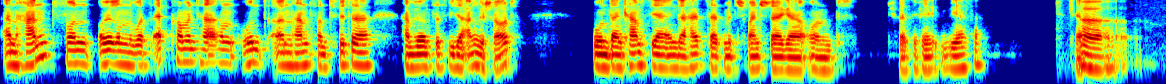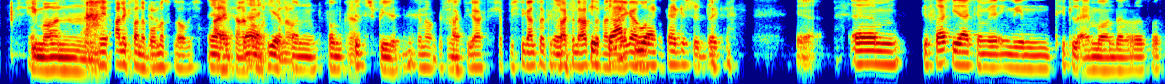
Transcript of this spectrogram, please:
anhand von euren WhatsApp-Kommentaren und anhand von Twitter haben wir uns das wieder angeschaut. Und dann kam es ja in der Halbzeit mit Schweinsteiger und ich weiß nicht, wer, wie heißt er? Äh, Simon. nee, Alexander Bommes, glaube ich. Ja, Alexander da, Bommes, hier genau. von, vom Quizspiel. Genau, gefragte Jagd. Ich habe mich die ganze Zeit Ja, gefragt der Halbzeit, wann die gefragt, Jäger ja, rauskommt. Dankeschön, danke. ja. Ähm, gefragt, ja, können wir irgendwie einen Titel einbauen dann oder sowas.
